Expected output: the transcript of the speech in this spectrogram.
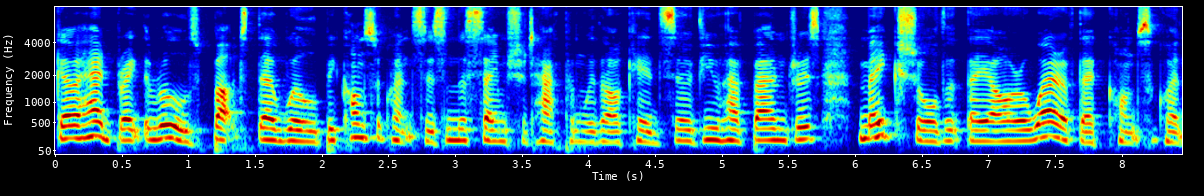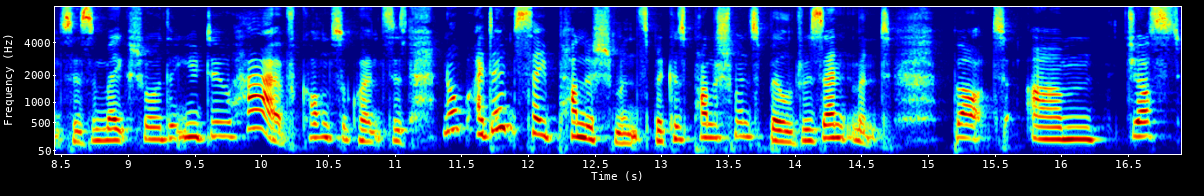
go ahead, break the rules, but there will be consequences, and the same should happen with our kids. So if you have boundaries, make sure that they are aware of their consequences and make sure that you do have consequences. Not, I don't say punishments because punishments build resentment, but um, just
